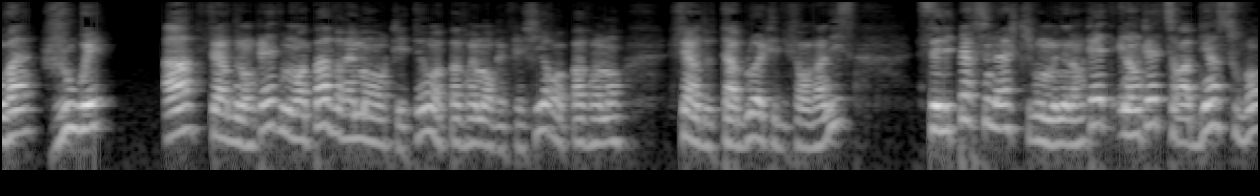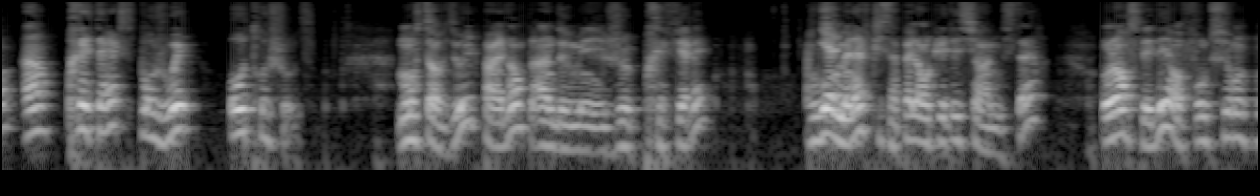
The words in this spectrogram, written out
On va jouer à faire de l'enquête, mais on va pas vraiment enquêter, on va pas vraiment réfléchir, on va pas vraiment faire de tableau avec les différents indices. C'est les personnages qui vont mener l'enquête et l'enquête sera bien souvent un prétexte pour jouer autre chose. Monster of the Week, par exemple, un de mes jeux préférés, il y a une manœuvre qui s'appelle enquêter sur un mystère. On lance les dés en fonction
